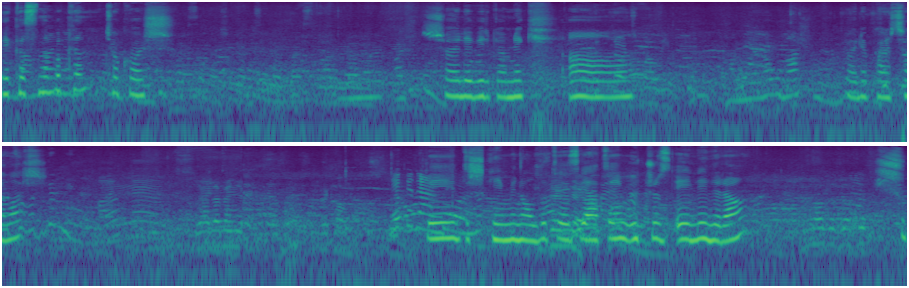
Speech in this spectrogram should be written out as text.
Yakasına bakın. Çok hoş. Şöyle bir gömlek. Aa. Böyle parçalar. Bir dış giyimin olduğu tezgahtayım. 350 lira. Şu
